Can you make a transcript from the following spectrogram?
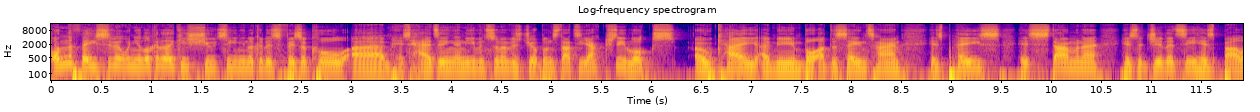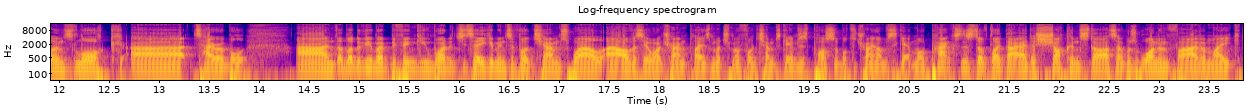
on the face of it when you look at like his shooting and you look at his physical um, his heading and even some of his dribbling stats he actually looks okay. I mean, but at the same time, his pace, his stamina, his agility, his balance look uh, terrible. And a lot of you might be thinking, why did you take him into FUT Champs? Well, uh, obviously, I want to try and play as much of my FUT Champs games as possible to try and obviously get more packs and stuff like that. I had a shocking start. I was 1 and 5. I'm like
